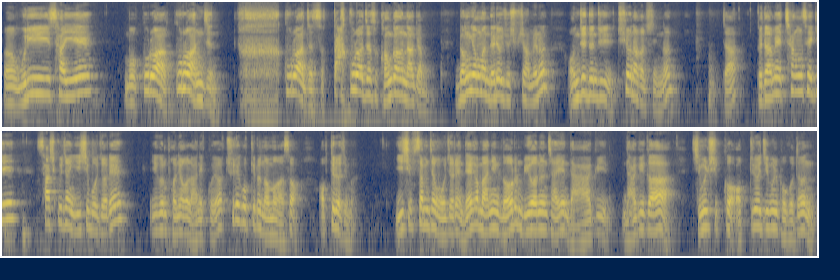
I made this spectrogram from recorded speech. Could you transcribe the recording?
어, 우리 사이에 뭐 꿇어 꿇어 앉은 하, 꿇어 앉았어. 딱 꿇어 앉아서 건강하게 명령만 내려주십시오 하면은 언제든지 튀어나갈 수 있는 자, 그 다음에 창세기 49장 25절에 이건 번역을 안 했고요. 출애굽기로 넘어가서 엎드려지면 23장 5절에 내가 만일 너를 미워하는 자의 나귀 나귀가 짐을 싣고 엎드려짐을 보거든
